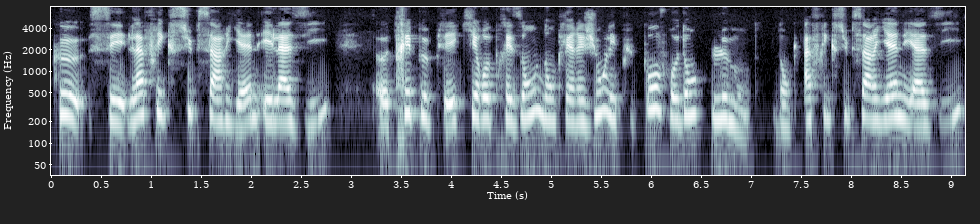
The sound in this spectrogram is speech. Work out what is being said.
que c'est l'Afrique subsaharienne et l'Asie euh, très peuplées qui représentent donc les régions les plus pauvres dans le monde. Donc Afrique subsaharienne et Asie,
